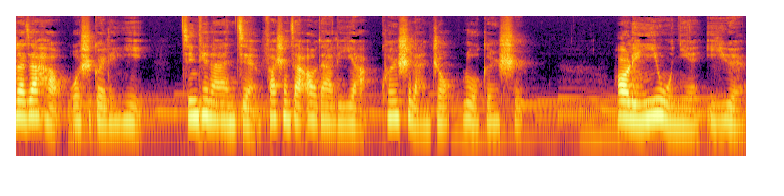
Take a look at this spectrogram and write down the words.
大家好，我是鬼灵异。今天的案件发生在澳大利亚昆士兰州洛根市。二零一五年一月，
